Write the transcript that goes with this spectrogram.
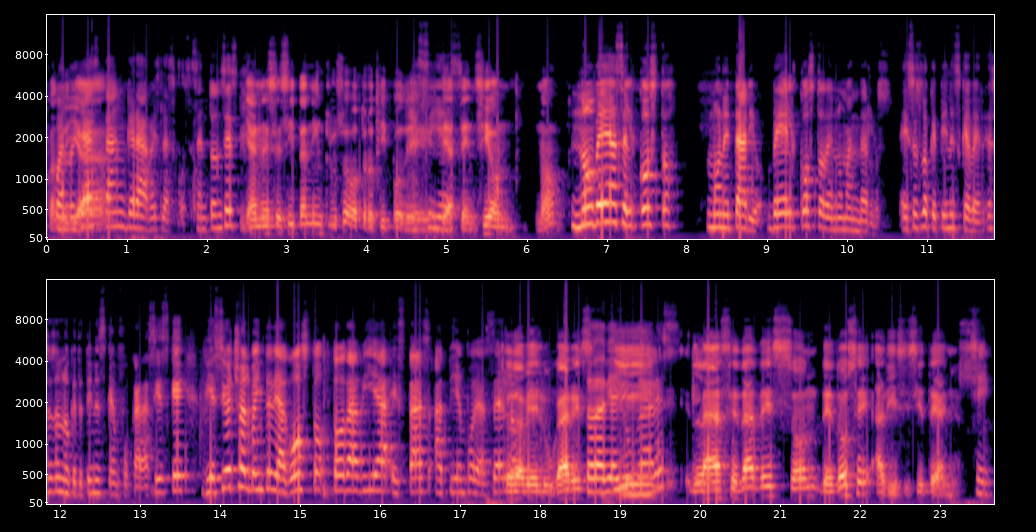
cuando, ya, están graves las cosas. Entonces... Ya necesitan incluso otro tipo de, de atención, ¿no? No veas el costo monetario, ve el costo de no mandarlos. Eso es lo que tienes que ver, eso es en lo que te tienes que enfocar. Así es que 18 al 20 de agosto todavía estás a tiempo de hacerlo. Todavía hay lugares. Todavía hay lugares. Las edades son de 12 a 17 años. Sí.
